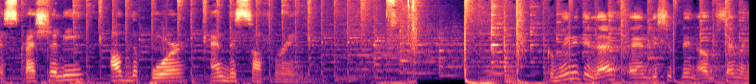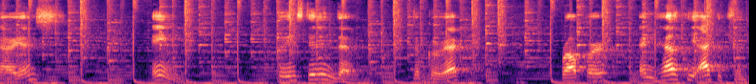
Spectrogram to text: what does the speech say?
especially of the poor and the suffering. Community life and discipline of seminarians aim to instill in them the correct, proper, and healthy attitude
